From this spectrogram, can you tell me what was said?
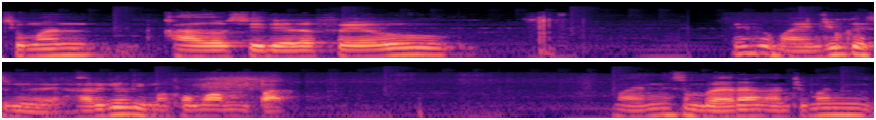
cuman kalau si Deleveu ini lumayan juga sebenarnya. Harga 5,4 mainnya sembarangan cuman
